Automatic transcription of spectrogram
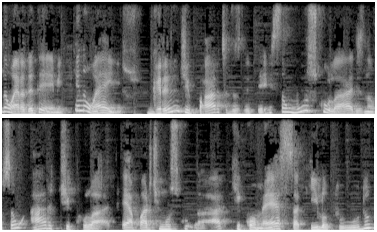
não era DTM. E não é isso. Grande parte das DTMs são musculares, não são articulares. É a parte muscular que começa aquilo tudo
